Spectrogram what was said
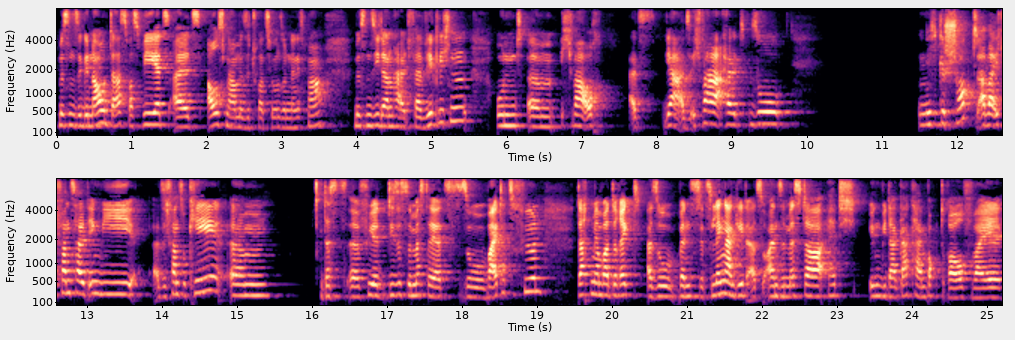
müssen sie genau das, was wir jetzt als Ausnahmesituation, so nenne ich es mal, müssen sie dann halt verwirklichen. Und ähm, ich war auch als, ja, also ich war halt so nicht geschockt, aber ich fand es halt irgendwie, also ich fand es okay, ähm, das äh, für dieses Semester jetzt so weiterzuführen. Dachte mir aber direkt, also wenn es jetzt länger geht als so ein Semester, hätte ich irgendwie da gar keinen Bock drauf, weil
